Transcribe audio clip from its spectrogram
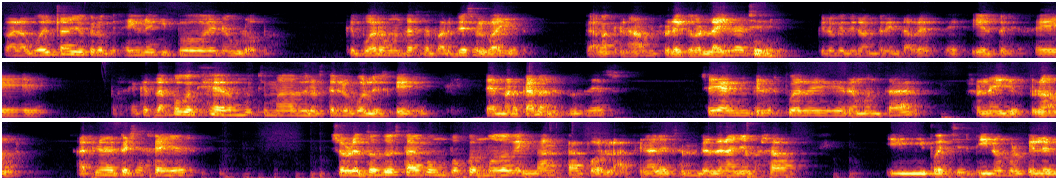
para la vuelta yo creo que si hay un equipo en Europa que puede remontar este partido es el Bayern. Además que nada, hay que ver la ida, que creo que tiraron 30 veces y el PSG, pues es que tampoco tiraron mucho más de los tres goles que te marcaron. Entonces, si hay alguien que les puede remontar, son ellos. Pero vamos, al final el PSG es, sobre todo está con un poco en modo venganza por la final de Champions del año pasado. Y Pochettino porque le,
